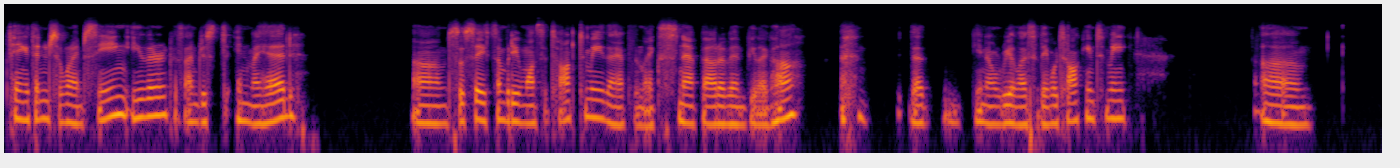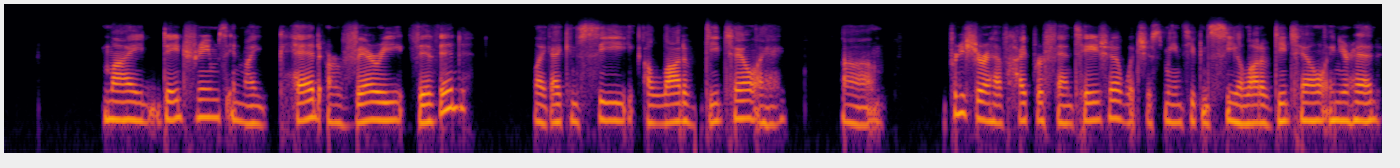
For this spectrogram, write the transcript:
paying attention to what I'm seeing either because I'm just in my head. Um, so say somebody wants to talk to me, I have to like snap out of it and be like, huh? that you know, realize that they were talking to me. Um, my daydreams in my head are very vivid. Like I can see a lot of detail. I um I'm pretty sure I have hyperphantasia, which just means you can see a lot of detail in your head.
